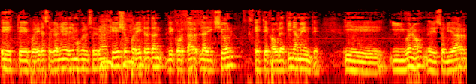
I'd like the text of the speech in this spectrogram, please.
este, por ahí la cercanía que tenemos con el Cedronar, que ellos por ahí tratan de cortar la adicción este, paulatinamente. Y, y bueno, eh, Solidar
